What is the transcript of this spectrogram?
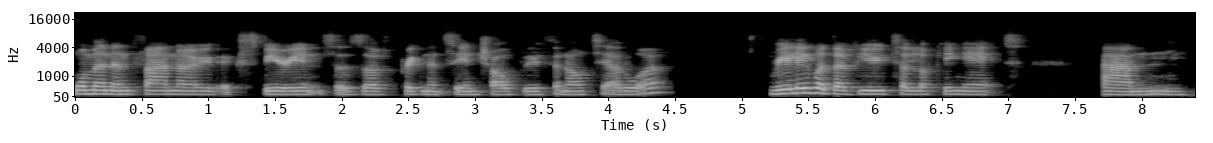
woman and whānau experiences of pregnancy and childbirth in Aotearoa really with a view to looking at um,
